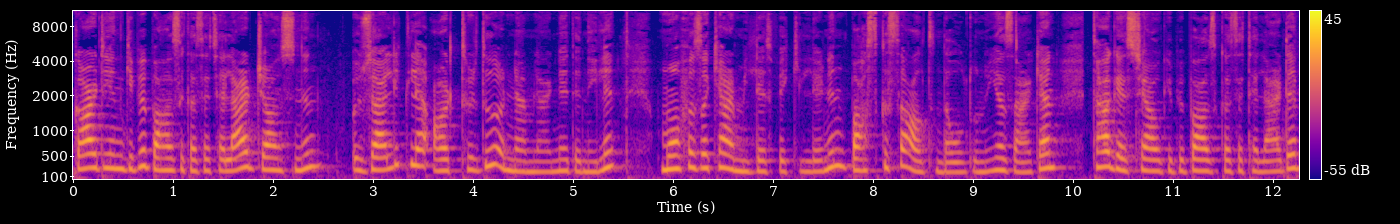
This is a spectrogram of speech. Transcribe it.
Guardian gibi bazı gazeteler Johnson'ın özellikle arttırdığı önlemler nedeniyle muhafazakar milletvekillerinin baskısı altında olduğunu yazarken Tagesschau gibi bazı gazetelerde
